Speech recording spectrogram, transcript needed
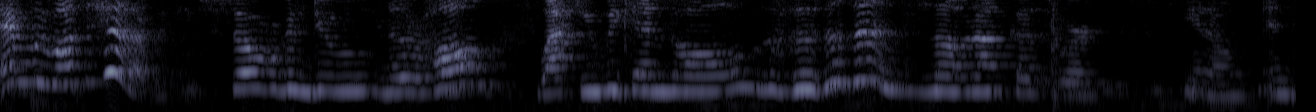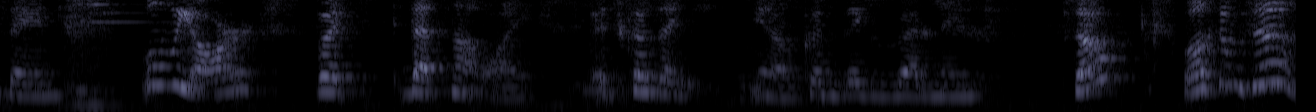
And we want to share that with you. So we're gonna do another haul, wacky weekend haul. no, not because we're, you know, insane. Well, we are, but that's not why. It's because I, you know, couldn't think of a better name. So, welcome to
